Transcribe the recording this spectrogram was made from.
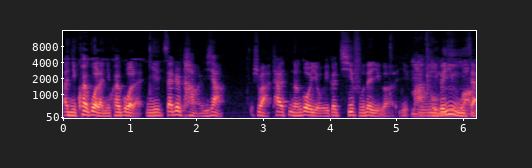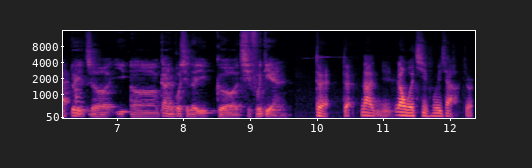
啊，你快过来，你快过来，你在这躺一下，是吧？它能够有一个祈福的一个一一个意义在，对着一呃甘仁波齐的一个祈福点。对对，那你让我祈福一下，就是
